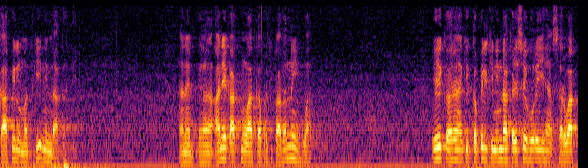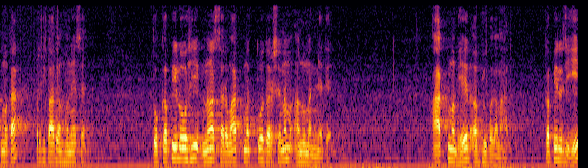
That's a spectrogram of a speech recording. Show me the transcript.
कापिल मत की निंदा कर दी अनेक आत्मवाद का प्रतिपादन नहीं हुआ। ये कह रहे हैं कि कपिल की निंदा कैसे हो रही है? सर्वात्म का प्रतिपादन होने से। तो कपिलो ही न सर्वात्मत्व दर्शनम अनुमन्यते। आत्मभेद अभ्युपगमात कपिल जी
